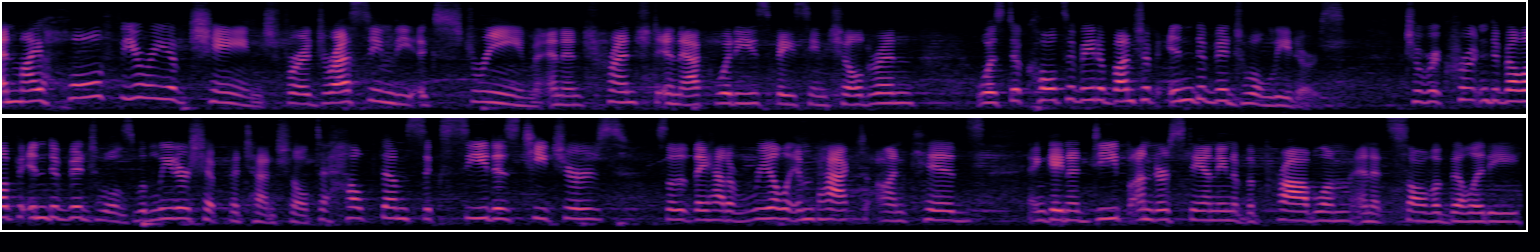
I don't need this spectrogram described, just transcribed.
And my whole theory of change for addressing the extreme and entrenched inequities facing children was to cultivate a bunch of individual leaders to recruit and develop individuals with leadership potential, to help them succeed as teachers so that they had a real impact on kids and gain a deep understanding of the problem and its solvability,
